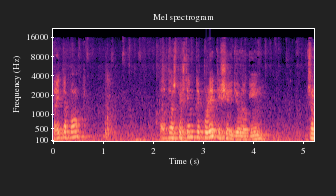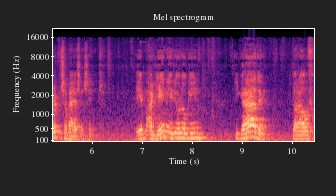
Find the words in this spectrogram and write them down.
dritter Punkt, dass bestimmte politische Ideologien zurückzuweisen sind. Eben all jene Ideologien, die gerade darauf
